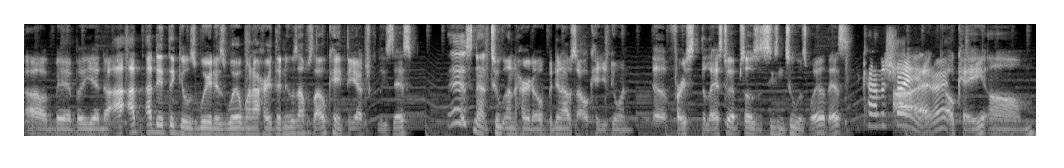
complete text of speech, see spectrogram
oh man, but yeah, no, I, I, I did think it was weird as well when I heard the news. I was like, okay, theatrically, that's that's not too unheard of. But then I was like, okay, you're doing the first, the last two episodes of season two as well. That's kind of strange, right? Okay, um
